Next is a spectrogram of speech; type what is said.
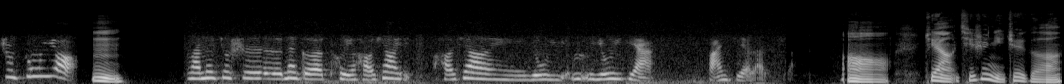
中中药。嗯，完了就是那个腿好像好像有有一点缓解了。哦，这样，其实你这个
